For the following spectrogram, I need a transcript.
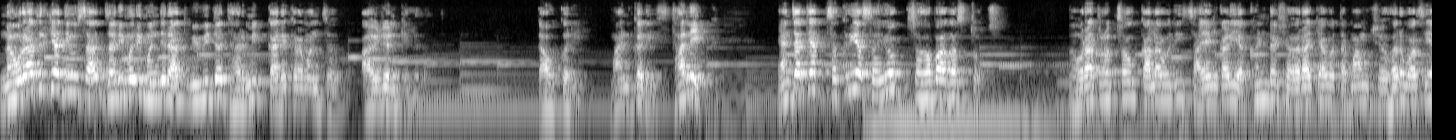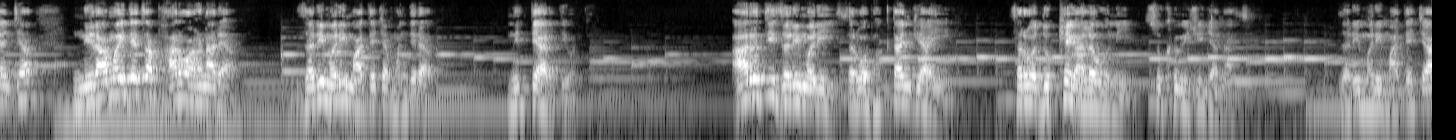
नवरात्रीच्या दिवसात जरीमरी मंदिरात विविध धार्मिक कार्यक्रमांचं आयोजन केलं जातं. गावकरी मानकरी स्थानिक यांचा त्यात सक्रिय सहयोग सहभाग असतोच. नवरात्रोत्सव कालावधी सायंकाळी अखंड शहराच्या व तमाम शहरवासियांच्या निरामयतेचा भार वाहणाऱ्या जरीमरी मातेच्या मंदिरात नित्य आरती होते. आरती जरीमरी सर्व भक्तांची आई सर्व दुःखे घालवणी सुखविशी जनाची जरीमरी मातेच्या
